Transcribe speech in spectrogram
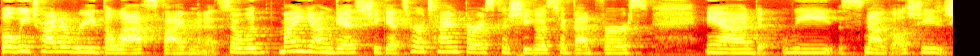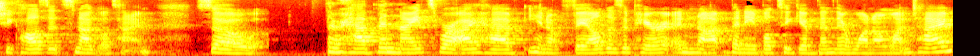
but we try to read the last five minutes. So with my youngest, she gets her time first because she goes to bed first, and we snuggle. She she calls it snuggle time. So there have been nights where I have, you know, failed as a parent and not been able to give them their one on one time.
